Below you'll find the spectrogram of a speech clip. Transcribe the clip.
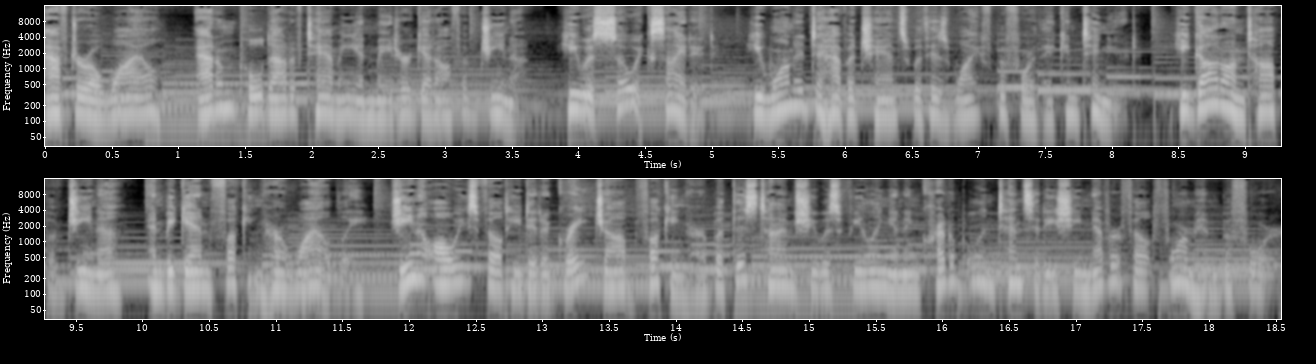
After a while, Adam pulled out of Tammy and made her get off of Gina. He was so excited, he wanted to have a chance with his wife before they continued. He got on top of Gina and began fucking her wildly. Gina always felt he did a great job fucking her, but this time she was feeling an incredible intensity she never felt from him before.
